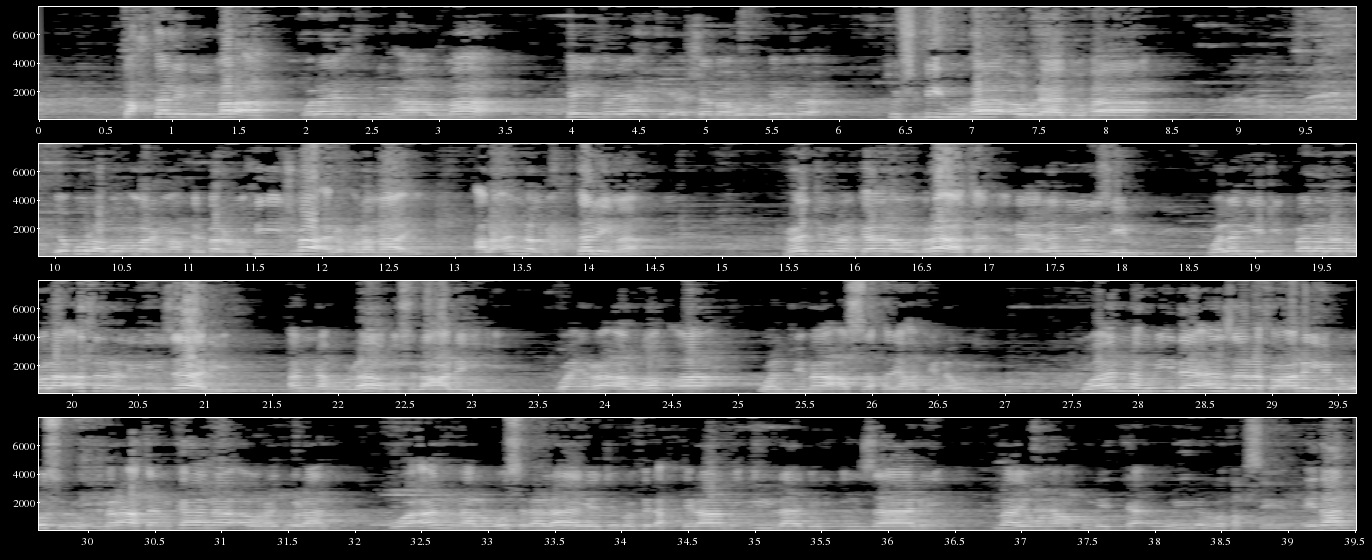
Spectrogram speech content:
تحتلم المرأة ولا يأتي منها الماء كيف يأتي الشبه وكيف تشبهها أولادها يقول أبو عمر بن عبد البر وفي إجماع العلماء على أن المحتلم رجلا كان أو امرأة إذا لم ينزل ولم يجد بللا ولا أثرا للإنزال أنه لا غسل عليه wain ra'a alwad'a waaljimaaca asaxiixa fii nowmihi wa annahu idaa anzala facalayhi alguslu imra'atan kana aw rajulan wa anna algusla laa yajibu fi اlاxtiraami ila biاlinzaali maa yugni can kulli ta'wiili wa tafsiir idan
